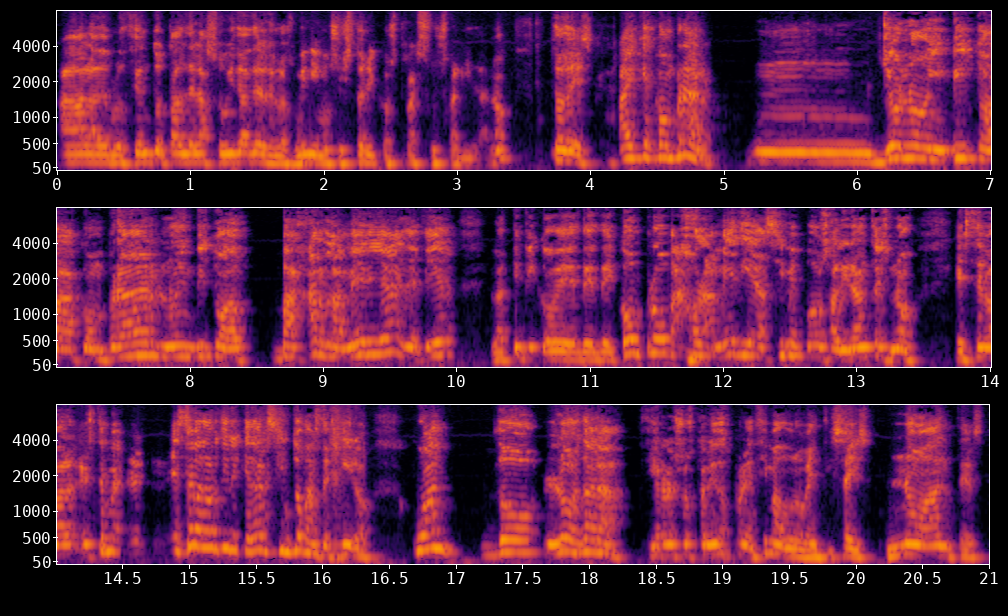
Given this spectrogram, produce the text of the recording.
a la devolución total de la subida desde los mínimos históricos tras su salida. ¿no? Entonces, ¿hay que comprar? Mm, yo no invito a comprar, no invito a bajar la media, es decir, la típico de, compro, bajo la media, así me puedo salir antes. No, este, este, este valor tiene que dar síntomas de giro. ¿Cuándo los dará? Cierres sostenidos por encima de 1,26, no antes.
